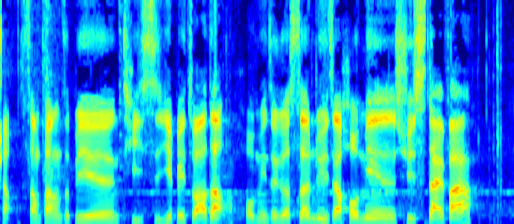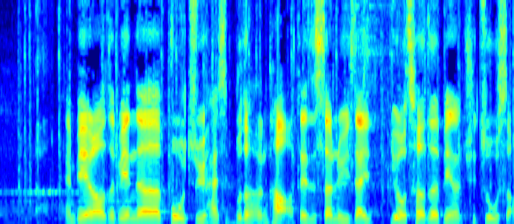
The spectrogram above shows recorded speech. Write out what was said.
好，上方这边 T 四也被抓到，后面这个僧侣在后面蓄势待发。NBL 这边的布局还是布的很好，这只僧侣在右侧这边去驻守。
